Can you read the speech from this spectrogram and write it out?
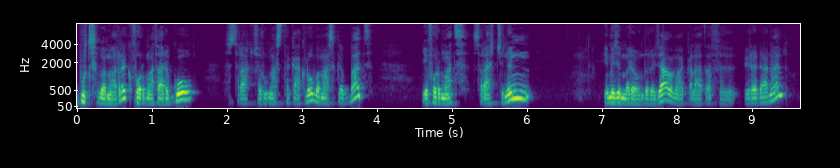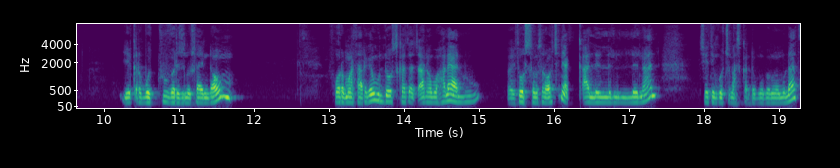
boot በማድረግ format አድርጎ structure ኡን አስተካክሎ በማስገባት የ format ስራችንን የመጀመሪያውን ደረጃ በማቀላጠፍ ይረዳናል። የቅርቦቹ version ኦች ላይ እንዳውም format አድርገን Windows ከተጫነ በኋላ ያሉ የተወሰኑ ስራዎችን ያቃልልልናል። setting ኦችን አስቀድሞ በመሙላት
